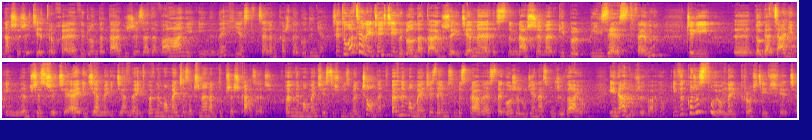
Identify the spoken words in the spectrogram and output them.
nasze życie trochę wygląda tak, że zadowalanie innych jest celem każdego dnia. Sytuacja najczęściej wygląda tak, że idziemy z tym naszym people pleaserstwem, czyli dogadzaniem innym przez życie, idziemy, idziemy i w pewnym momencie zaczyna nam to przeszkadzać. W pewnym momencie jesteśmy zmęczone. W pewnym momencie zdajemy sobie sprawę z tego, że ludzie nas używają i nadużywają i wykorzystują najprościej w świecie.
